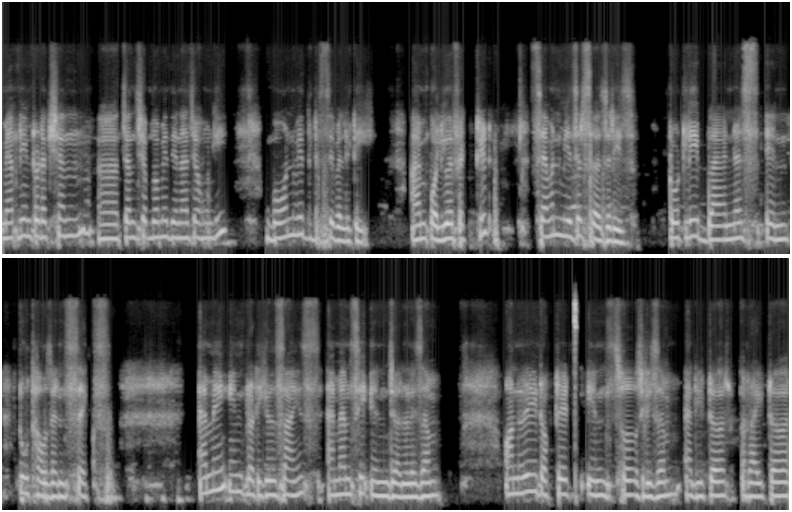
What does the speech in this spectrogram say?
मैं अपनी इंट्रोडक्शन चंद शब्दों में देना चाहूँगी। Born with disability I'm polio affected, seven major surgeries, totally blindness in 2006, MA in political science, MMC in journalism, honorary doctorate in socialism, editor, writer,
